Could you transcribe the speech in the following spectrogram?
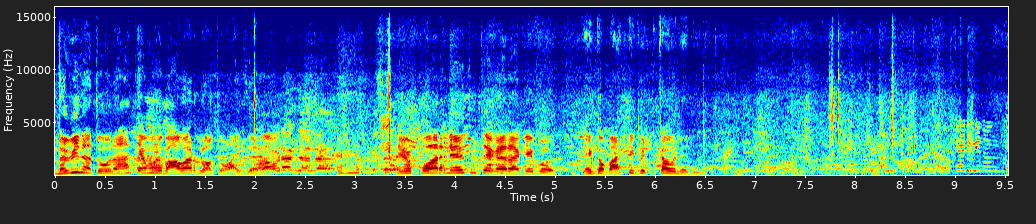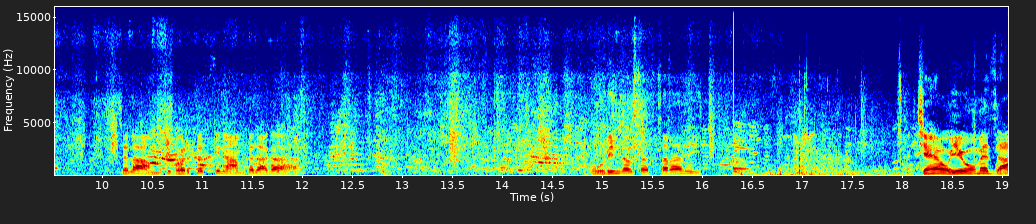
नवीन हा तो ना त्यामुळे बावारलो तो आज जरा. हे पोर नाही तुझ्या घराक हे बघ. त्यांना पाठी पिटकावलेली चला आमची भरतात की ना आमका जागा? होडीन जाऊतात चला रे. चे हो ये ओमेच जा.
